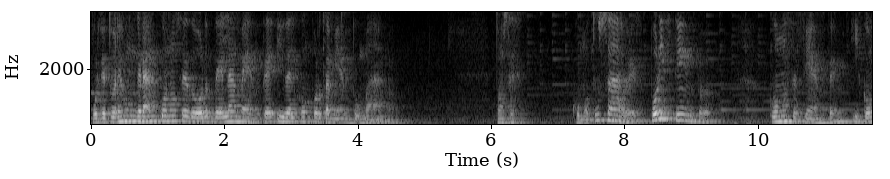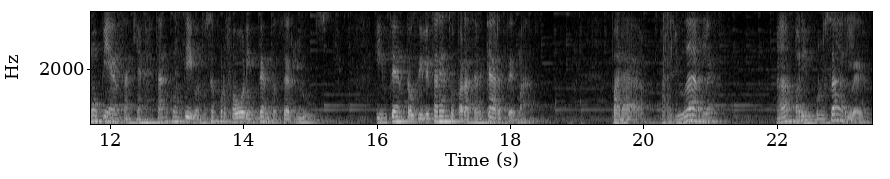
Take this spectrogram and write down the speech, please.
porque tú eres un gran conocedor de la mente y del comportamiento humano. Entonces, como tú sabes, por instinto, cómo se sienten y cómo piensan quienes están contigo, entonces por favor intenta hacer luz. Intenta utilizar esto para acercarte más, para, para ayudarles, ¿ah? para impulsarles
